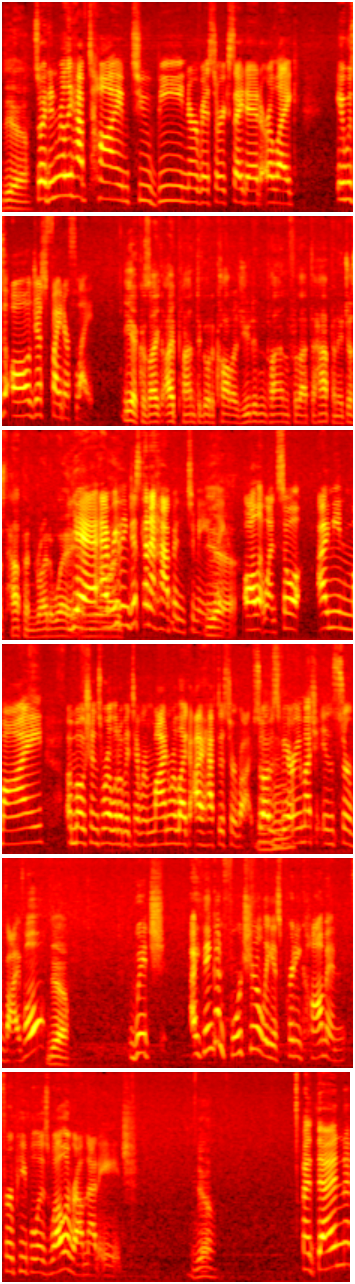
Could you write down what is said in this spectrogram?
Yeah. So I didn't really have time to be nervous or excited or like it was all just fight or flight. Yeah, because I, I planned to go to college. You didn't plan for that to happen. It just happened right away. Yeah, were like- everything just kind of happened to me, Yeah. like all at once. So I mean, my emotions were a little bit different. Mine were like, I have to survive. So I Mm-hmm. was very much in survival, yeah. which I think unfortunately is pretty common for people as well around that age. Yeah. But then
